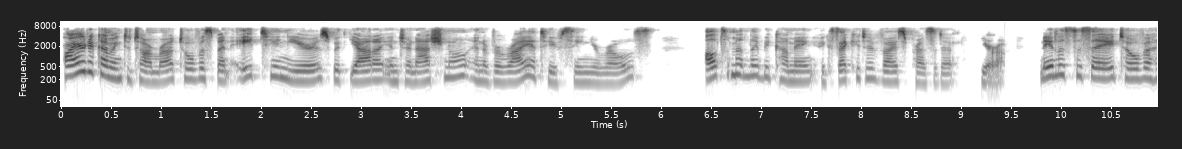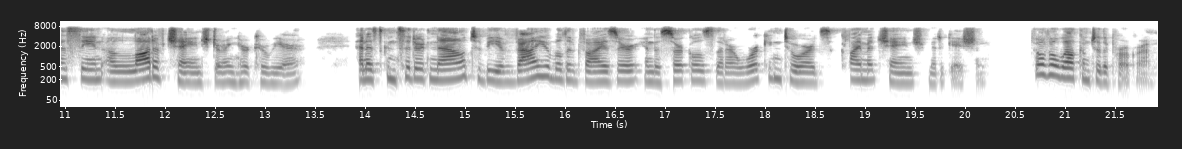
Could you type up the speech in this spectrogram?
Prior to coming to Tomra, Tove spent 18 years with Yara International in a variety of senior roles, ultimately becoming Executive Vice President, Europe. Needless to say, Tove has seen a lot of change during her career and is considered now to be a valuable advisor in the circles that are working towards climate change mitigation. Tove, welcome to the program.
